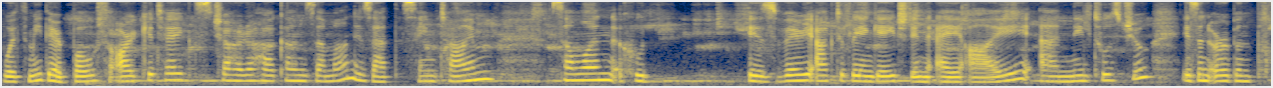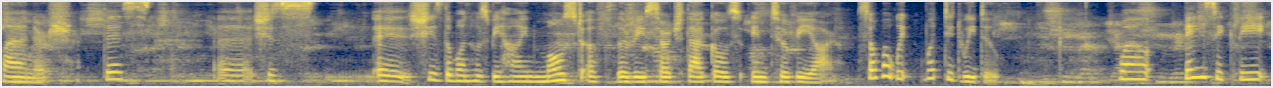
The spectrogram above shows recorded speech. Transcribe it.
with me. They're both architects. Çağrı Hakan Zaman is at the same time someone who is very actively engaged in AI, and Nil Tuzcu is an urban planner. This, uh, she's uh, she's the one who's behind most of the research that goes into VR. So what we what did we do? Well, basically,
